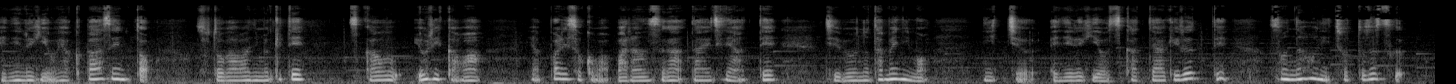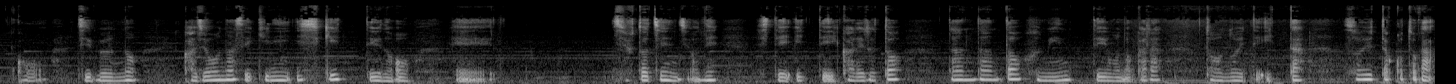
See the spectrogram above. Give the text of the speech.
エネルギーを100%外側に向けて使うよりかはやっぱりそこはバランスが大事であって自分のためにも日中エネルギーを使ってあげるってそんな風にちょっとずつこう自分の過剰な責任意識っていうのを、えー、シフトチェンジをねしていっていかれるとだんだんと不眠っていうものから遠のいていったそういったことが、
